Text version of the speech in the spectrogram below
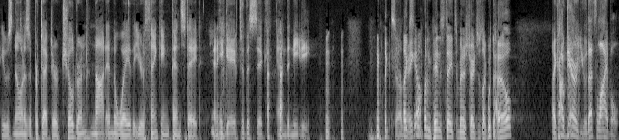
He was known as a protector of children, not in the way that you're thinking, Penn State. And he gave to the sick and the needy. like, So, like there you someone from the Penn State's administration is like, what the hell? Like, how dare you? That's libel.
